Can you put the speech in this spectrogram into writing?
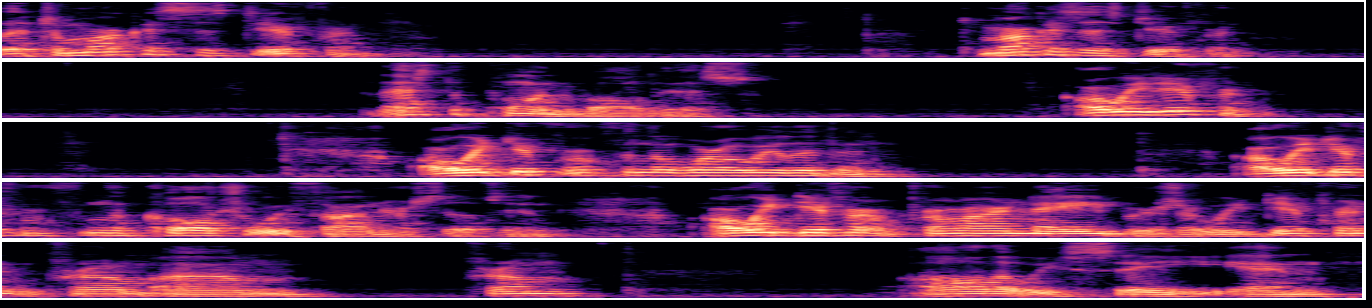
but to mark us as different. To mark us as different. That's the point of all this. Are we different? Are we different from the world we live in? Are we different from the culture we find ourselves in? Are we different from our neighbors? Are we different from um, from all that we see. And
